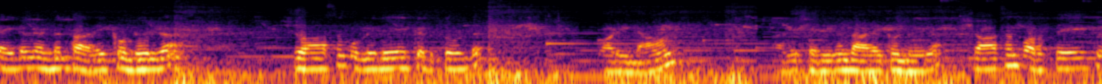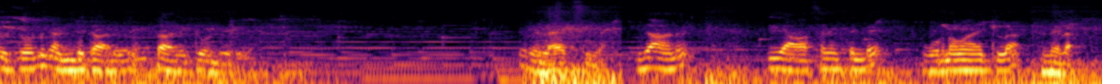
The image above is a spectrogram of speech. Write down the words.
കൈകൾ രണ്ടും താഴേക്ക് കൊണ്ടുവരിക. ശ്വാസം ഉള്ളിലേക്ക് എടുത്തുകൊണ്ട് ബോഡി ഡൗൺ അത് ശരീരം താഴേക്ക് കൊണ്ടുവരിക. ശ്വാസം പുറത്തേക്ക് വിട്ടുകൊണ്ട് രണ്ട് കാലുകളും താഴേക്ക് കൊണ്ടുവരിക. റിലാക്സ് ചെയ്യുക. ഇതാണ് ഈ ആസനത്തിന്റെ പൂർണമായിട്ടുള്ള നില.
